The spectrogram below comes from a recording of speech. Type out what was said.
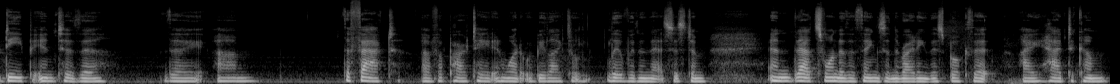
deep into the the um, the fact of apartheid and what it would be like to live within that system. And that's one of the things in the writing of this book that I had to come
